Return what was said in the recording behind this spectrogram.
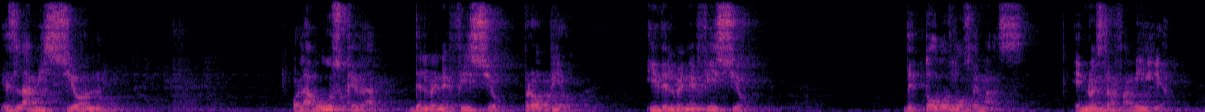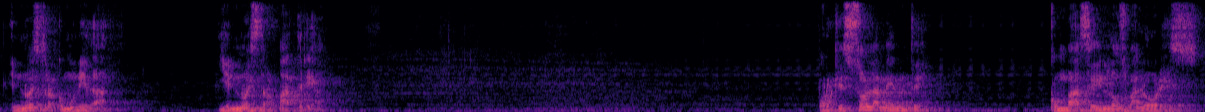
es la visión o la búsqueda del beneficio propio y del beneficio de todos los demás, en nuestra familia, en nuestra comunidad y en nuestra patria. Porque solamente con base en los valores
